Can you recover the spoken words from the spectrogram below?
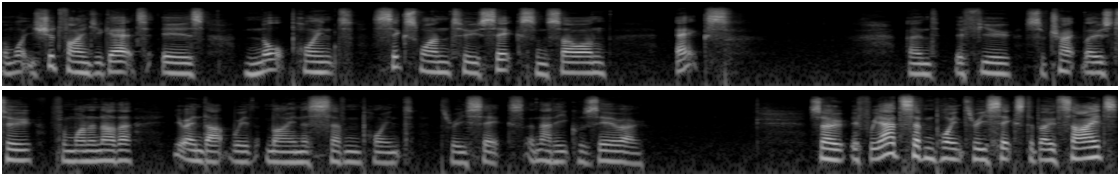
and what you should find you get is 0.6126 and so on x and if you subtract those two from one another you end up with minus 7.36 and that equals 0. So if we add 7.36 to both sides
